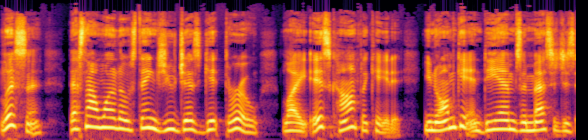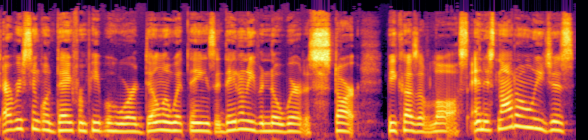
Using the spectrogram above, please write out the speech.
listen, that's not one of those things you just get through. Like, it's complicated. You know, I'm getting DMs and messages every single day from people who are dealing with things that they don't even know where to start because of loss. And it's not only just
